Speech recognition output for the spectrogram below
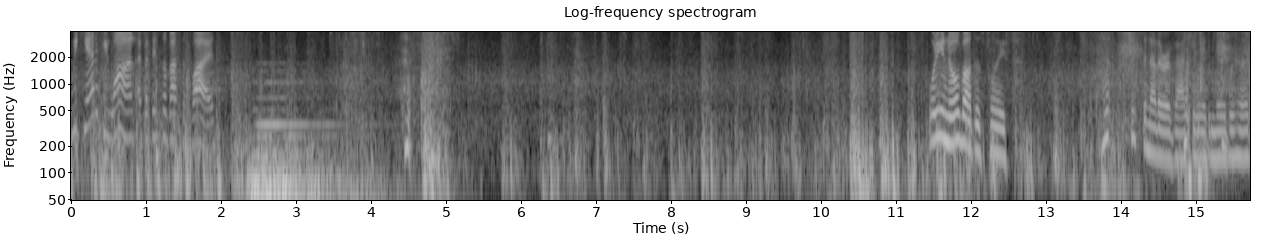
we can if you want. I bet they still got supplies. What do you know about this place? Just another evacuated neighborhood.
